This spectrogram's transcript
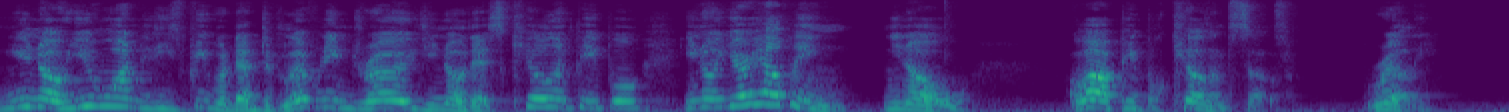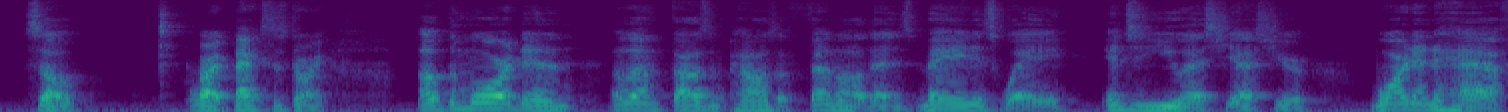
you know, you one of these people that delivering drugs, you know, that's killing people. You know, you're helping, you know, a lot of people kill themselves. Really. So, all right, back to the story. Of the more than 11,000 pounds of fentanyl that has made its way into the U.S. last year, more than half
